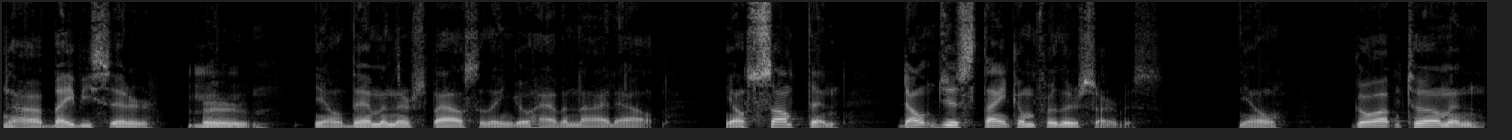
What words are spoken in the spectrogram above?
a babysitter for mm-hmm. you know them and their spouse so they can go have a night out. You know, something. Don't just thank them for their service. You know, go up to them and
